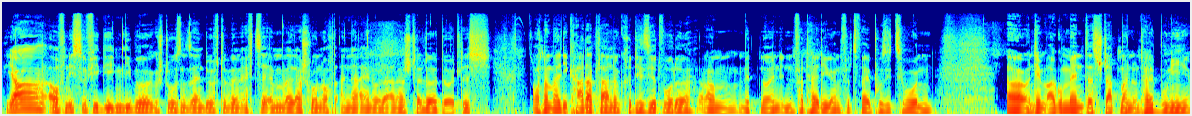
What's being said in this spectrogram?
ja, auf nicht so viel Gegenliebe gestoßen sein dürfte beim FCM, weil da schon auch an der einen oder anderen Stelle deutlich auch nochmal die Kaderplanung kritisiert wurde, ähm, mit neuen Innenverteidigern für zwei Positionen äh, und dem Argument, dass Stappmann und Halbuni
